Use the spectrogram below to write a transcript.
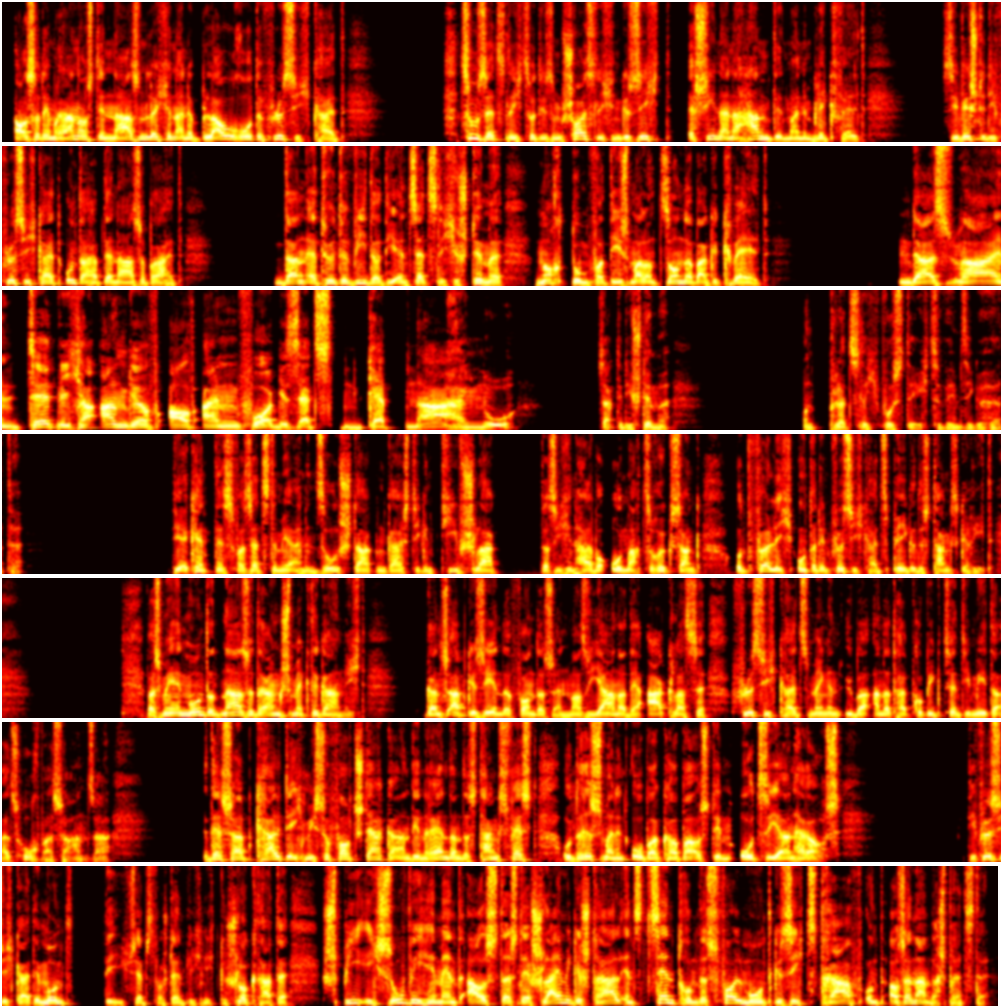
Außerdem rann aus den Nasenlöchern eine blaurote Flüssigkeit. Zusätzlich zu diesem scheußlichen Gesicht erschien eine Hand in meinem Blickfeld — Sie wischte die Flüssigkeit unterhalb der Nase breit. Dann ertönte wieder die entsetzliche Stimme, noch dumpfer diesmal und sonderbar gequält. Das war ein tätlicher Angriff auf einen Vorgesetzten, Captain Ahanu, sagte die Stimme. Und plötzlich wusste ich, zu wem sie gehörte. Die Erkenntnis versetzte mir einen so starken geistigen Tiefschlag, dass ich in halber Ohnmacht zurücksank und völlig unter den Flüssigkeitspegel des Tanks geriet. Was mir in Mund und Nase drang, schmeckte gar nicht. Ganz abgesehen davon, dass ein Marsianer der A-Klasse Flüssigkeitsmengen über anderthalb Kubikzentimeter als Hochwasser ansah. Deshalb krallte ich mich sofort stärker an den Rändern des Tanks fest und riss meinen Oberkörper aus dem Ozean heraus. Die Flüssigkeit im Mund die ich selbstverständlich nicht geschluckt hatte, spie ich so vehement aus, dass der schleimige Strahl ins Zentrum des Vollmondgesichts traf und auseinanderspritzte.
